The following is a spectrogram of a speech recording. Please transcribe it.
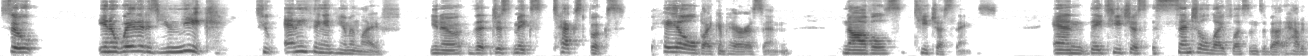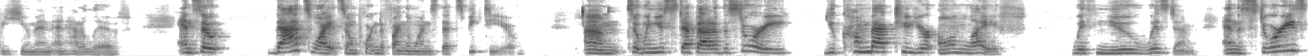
So in a way that is unique to anything in human life you know that just makes textbooks pale by comparison novels teach us things and they teach us essential life lessons about how to be human and how to live and so that's why it's so important to find the ones that speak to you. Um, so when you step out of the story, you come back to your own life with new wisdom. And the stories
